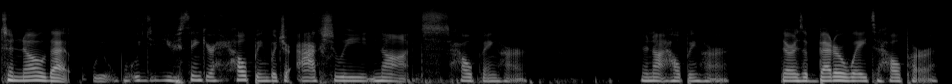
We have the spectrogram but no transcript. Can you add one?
to know that you think you're helping but you're actually not helping her. You're not helping her. There is a better way to help her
